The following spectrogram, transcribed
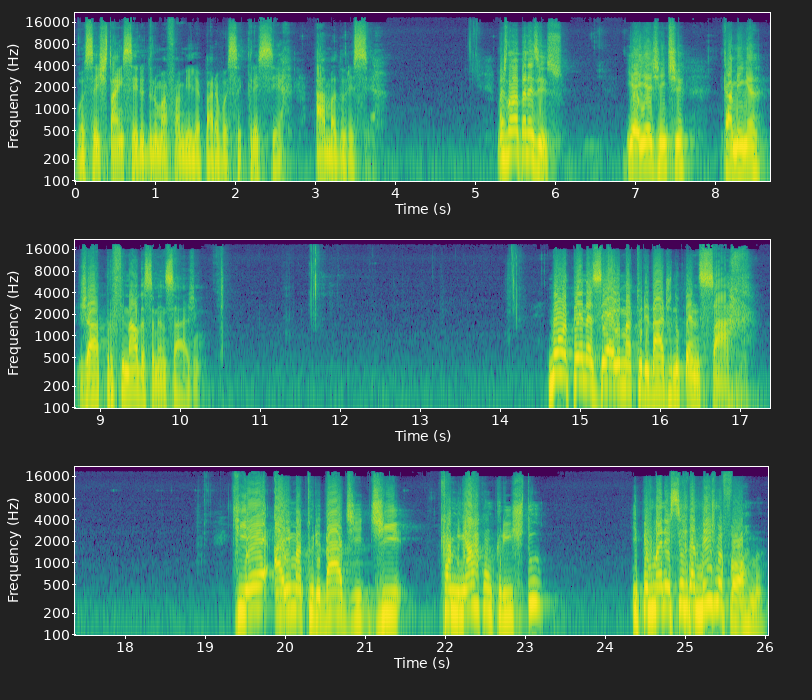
Você está inserido numa família para você crescer, amadurecer. Mas não é apenas isso. E aí a gente caminha já para o final dessa mensagem. Não apenas é a imaturidade no pensar, que é a imaturidade de caminhar com Cristo e permanecer da mesma forma,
